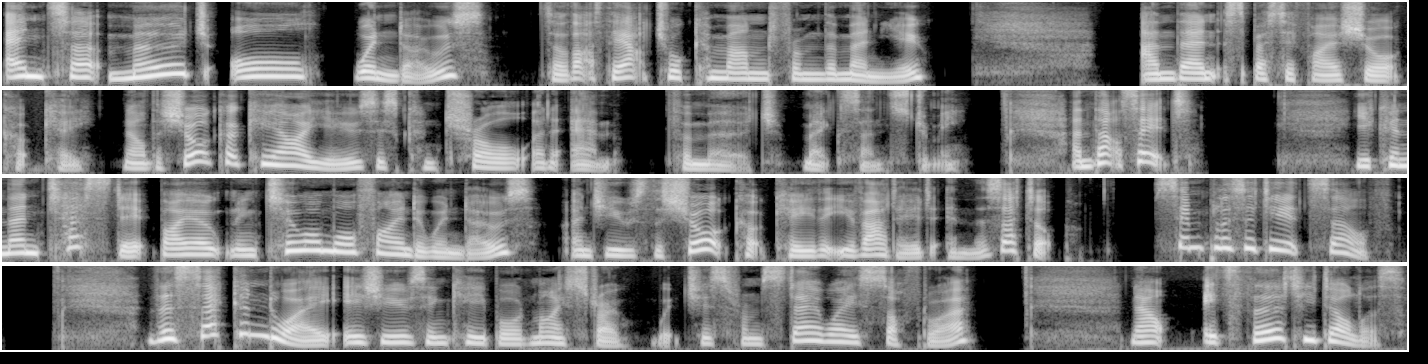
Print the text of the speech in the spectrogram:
Enter Merge All Windows. So that's the actual command from the menu. And then specify a shortcut key. Now, the shortcut key I use is Control and M for merge. Makes sense to me. And that's it. You can then test it by opening two or more Finder windows and use the shortcut key that you've added in the setup. Simplicity itself. The second way is using Keyboard Maestro, which is from Stairways Software. Now, it's $30,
